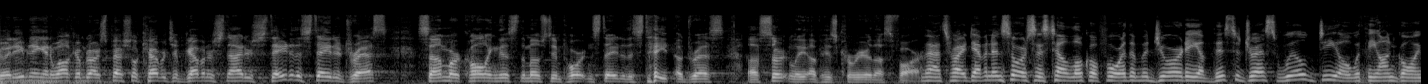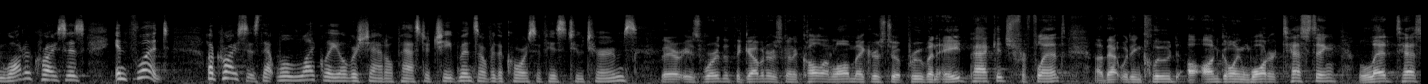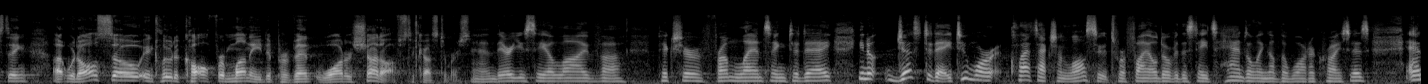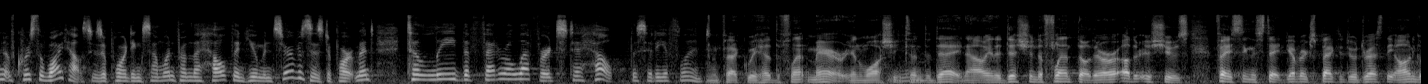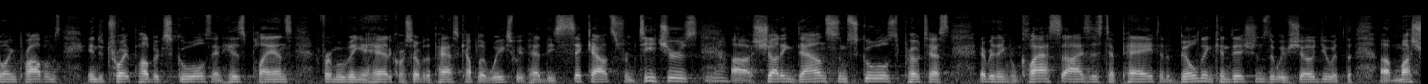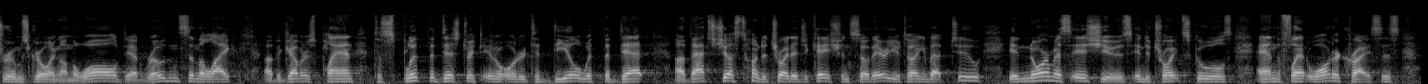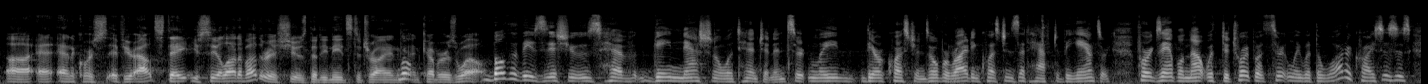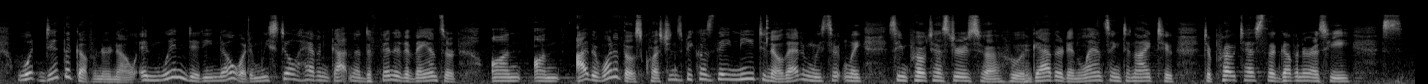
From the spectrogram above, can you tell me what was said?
Good evening and welcome to our special coverage of Governor Snyder's State of the State address. Some are calling this the most important State of the State address, uh, certainly of his career thus far. That's right. Devin and sources tell Local 4 the majority of this address will deal with the ongoing water crisis in Flint. A crisis that will likely overshadow past achievements over the course of his two terms. There is word that the governor is going to call on lawmakers to approve an aid package for Flint. Uh, that would include uh, ongoing water testing, lead testing. Uh, it would also include a call for money to prevent water shutoffs to customers. And there you see a live uh, Picture from Lansing today. You know, just today, two more class action lawsuits were filed over the state's handling of the water crisis. And of course, the White House is appointing someone from the Health and Human Services Department to lead the federal efforts to help the city of Flint. In fact, we had the Flint mayor in Washington yeah. today. Now, in addition to Flint, though, there are other issues facing the state. Governor expected to address the ongoing problems in Detroit public schools and his plans for moving ahead. Of course, over the past couple of weeks, we've had these sick outs from teachers, yeah. uh, shutting down down some schools to protest everything from class sizes to pay to the building conditions that we've showed you with the uh, mushrooms growing on the wall, dead rodents and the like. Uh, the governor's plan to split the district in order to deal with the debt. Uh, that's just on Detroit education. So there you're talking about two enormous issues in Detroit schools and the Flint water crisis. Uh, and, and, of course, if you're outstate, you see a lot of other issues that he needs to try and, well, and cover as well. Both of these issues have gained national attention, and certainly there are questions over overriding questions that have to be answered. For example, not with Detroit, but certainly with the water crisis, is what did the governor know and when did he know it? And we still haven't gotten a definitive answer on, on either one of those questions because they need to know that. And we've certainly seen protesters uh, who have gathered in Lansing tonight to, to protest the governor as he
